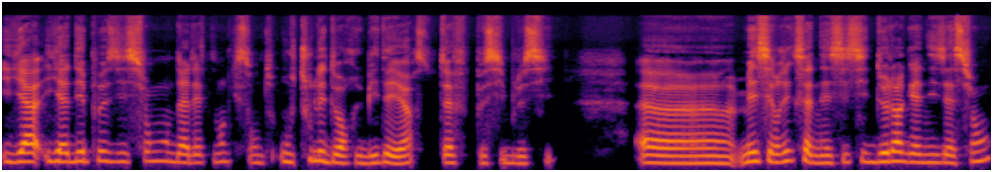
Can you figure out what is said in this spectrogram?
il y a, y a des positions d'allaitement qui sont, ou tous les deux en rugby d'ailleurs, c'est tout à fait possible aussi. Euh, mais c'est vrai que ça nécessite de l'organisation.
